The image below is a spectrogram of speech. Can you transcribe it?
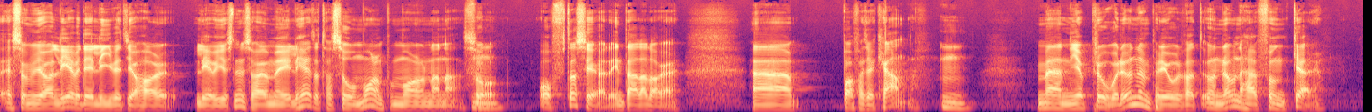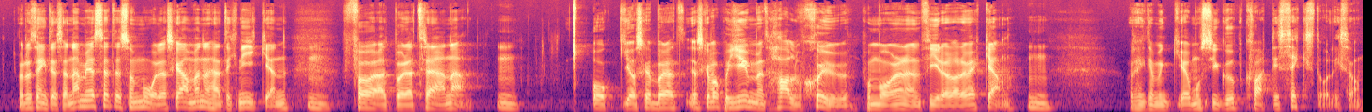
eftersom jag lever det livet jag har, lever just nu så har jag möjlighet att ta sovmorgon på morgnarna. Så mm. ofta så gör jag det, inte alla dagar. Uh, bara för att jag kan. Mm. Men jag provade under en period för att undra om det här funkar. Och då tänkte jag så här, nej men jag sätter som mål, jag ska använda den här tekniken mm. för att börja träna. Mm. Och jag ska, börja, jag ska vara på gymmet halv sju på morgonen fyra dagar i veckan. Mm. Och då tänkte jag, men jag måste ju gå upp kvart i sex då liksom.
